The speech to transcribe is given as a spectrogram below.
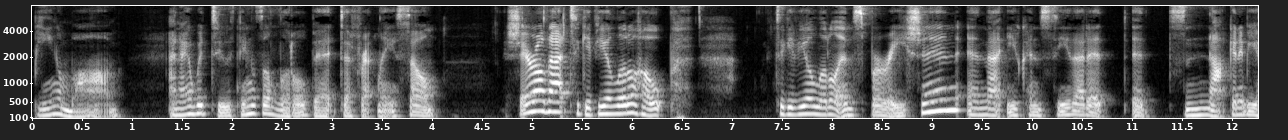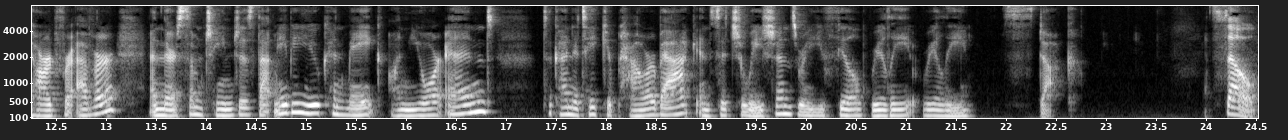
being a mom. And I would do things a little bit differently. So, share all that to give you a little hope to give you a little inspiration and that you can see that it it's not going to be hard forever and there's some changes that maybe you can make on your end to kind of take your power back in situations where you feel really really stuck. So,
